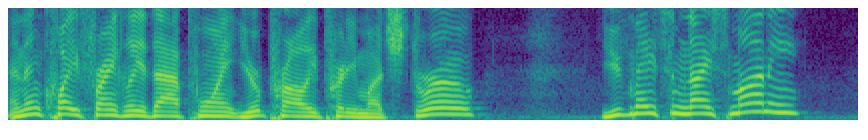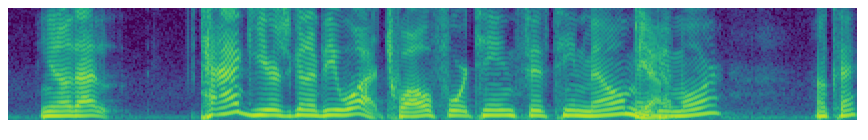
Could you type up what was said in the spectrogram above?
And then, quite frankly, at that point, you're probably pretty much through. You've made some nice money. You know, that tag year is going to be what, 12, 14, 15 mil, maybe Yeah. more? Okay.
